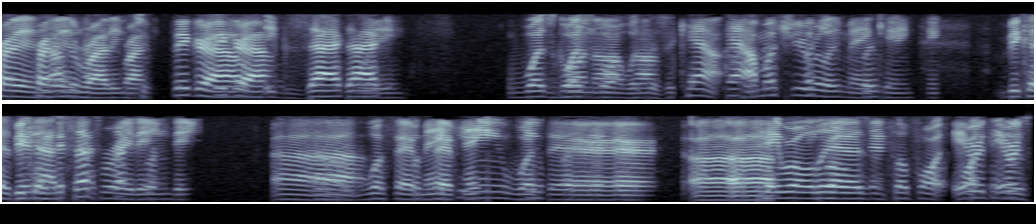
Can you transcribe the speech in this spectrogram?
credit and underwriting to figure out exactly what's going on with this account, how much you're really making, because they're not separating uh, what they're making, what their uh, payroll is, and so forth. Everything is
